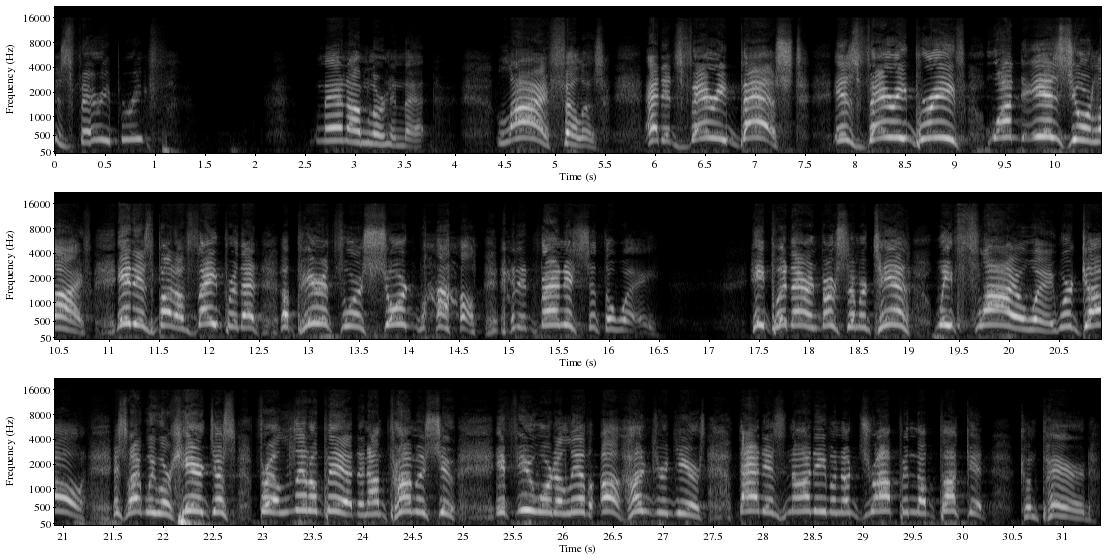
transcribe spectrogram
is very brief. Man, I'm learning that. Life, fellas, at its very best is very brief. What is your life? It is but a vapor that appeareth for a short while and it vanisheth away. He put there in verse number 10, we fly away. We're gone. It's like we were here just for a little bit. And I promise you, if you were to live a hundred years, that is not even a drop in the bucket compared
